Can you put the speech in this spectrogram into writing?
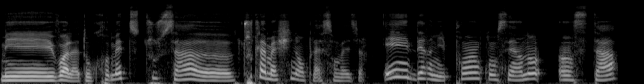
Mais voilà, donc remettre tout ça, euh, toute la machine en place, on va dire. Et dernier point concernant Insta,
